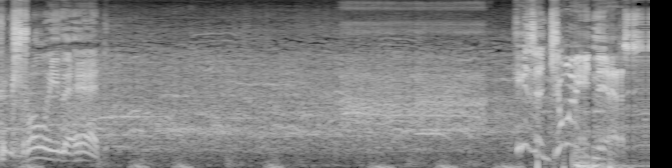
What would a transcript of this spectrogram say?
controlling the head. He's enjoying this.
